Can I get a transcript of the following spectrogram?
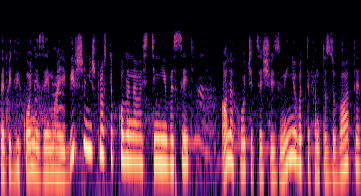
на підвіконні займає більше, ніж просто коли на стіні висить. Але хочеться щось змінювати, фантазувати.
